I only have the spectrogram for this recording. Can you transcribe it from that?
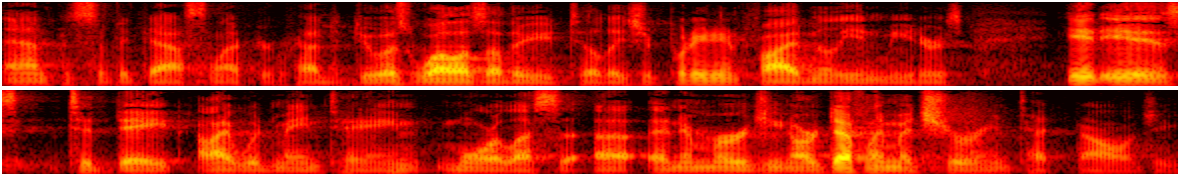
and Pacific Gas and Electric have had to do, as well as other utilities, you're putting in 5 million meters. It is, to date, I would maintain more or less a, an emerging or definitely maturing technology.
